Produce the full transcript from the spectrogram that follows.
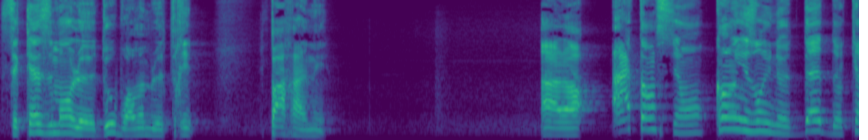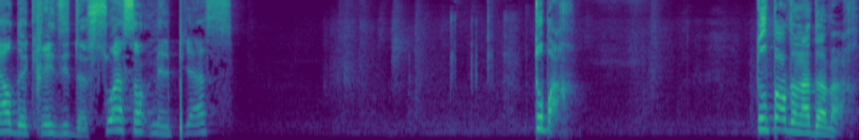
c'est quasiment le double, voire même le triple par année. Alors, attention, quand ils ont une dette de carte de crédit de 60 000 pièces, tout part. Tout part dans la demeure.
